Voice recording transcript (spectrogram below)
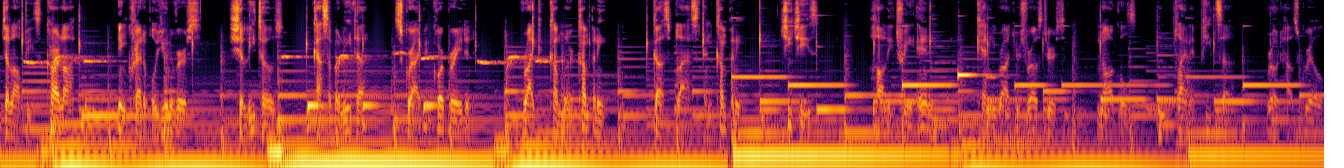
Jalopi's Carlot, Incredible Universe, Shalitos, Casa Bonita, Scribe Incorporated, Reich Kumler Company, Gus Blast and Company, Chi-Chi's, Holly Tree Inn, Kenny Rogers Roasters, Naugles, Planet Pizza, Roadhouse Grill,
